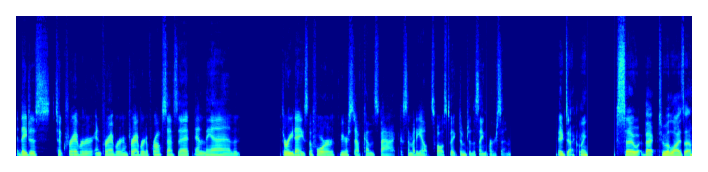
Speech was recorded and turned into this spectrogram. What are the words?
they just took forever and forever and forever to process it. And then three days before your stuff comes back, somebody else falls victim to the same person. Exactly. So back to Eliza.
